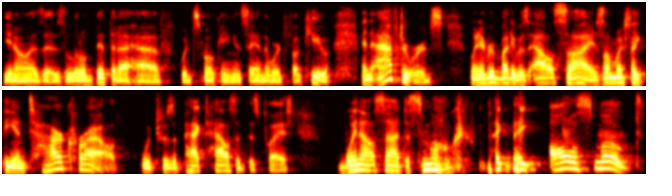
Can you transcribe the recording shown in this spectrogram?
You know, as, as a little bit that I have with smoking and saying the word fuck you. And afterwards, when everybody was outside, it's almost like the entire crowd, which was a packed house at this place, went outside to smoke. like they all smoked.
